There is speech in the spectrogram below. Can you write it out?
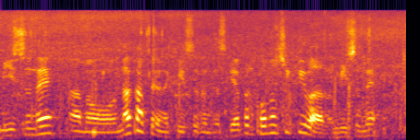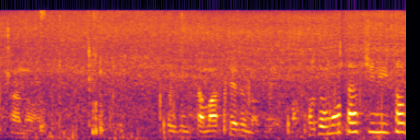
水ねあのなかったような気するんですけどやっぱりこの時期は水ねあのそういうふうに溜まってるので、まあ、子どもたちにとっ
